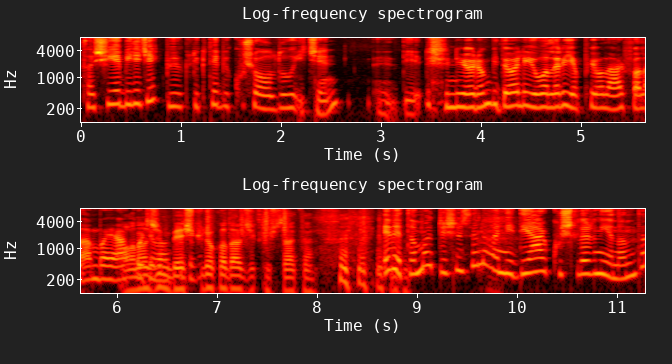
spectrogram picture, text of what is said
taşıyabilecek büyüklükte bir kuş olduğu için diye düşünüyorum. Bir de öyle yuvaları yapıyorlar falan bayağı Anacığım kocaman 5 kocaman. kilo kadar çıkmış zaten. Evet ama düşünsene hani diğer kuşların yanında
